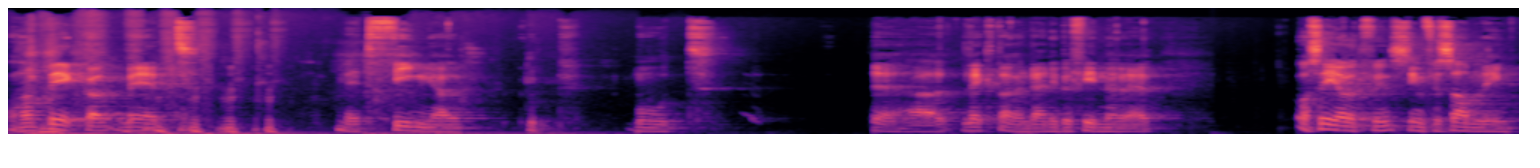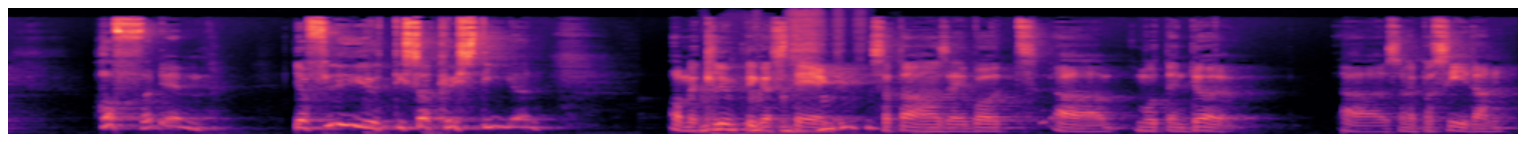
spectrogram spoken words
Och han pekar med ett, med ett finger upp mot den här läktaren där ni befinner er. Och säger åt sin församling Hoffa dem! Jag flyr till sakristian! Och med klumpiga steg så tar han sig bort uh, mot en dörr uh, som är på sidan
